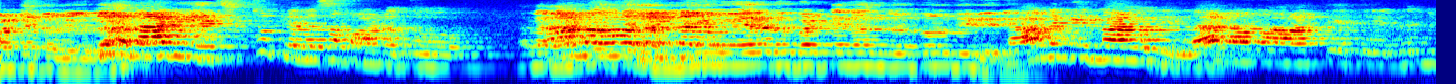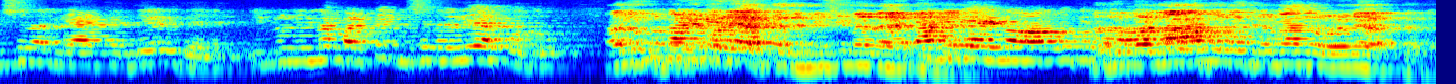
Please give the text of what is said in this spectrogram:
ಬಟ್ಟೆ ತೊಳೆಯುವುದಾ ಈಗ ನಾನು ಎಷ್ಟು ಕೆಲಸ ಮಾಡೋದು? ಅಲ್ಲ ನಾನು ನಂಗೆ ಗೊತ್ತಿಲ್ಲ, ನಿನ್ನ- ನೀವು ಎರಡು ಬಟ್ಟೆ ನಂದು ತೊಳೆದಿದ್ದೀರಿ. ನನಗೆ ಇನ್ನಾಗೋದಿಲ್ಲ ನಾನು ಅತ್ತೆ ಹತ್ರ ಹೇಳಿದ್ರೆ ಮಿಷನ್ ಅಲ್ಲಿ ಯಾಕೆ ಅಂತ ಹೇಳಿದ್ದೇನೆ. ಇನ್ನು ನಿನ್ನ ಬಟ್ಟೆ ಮಿಷನ್ ಅಲ್ಲಿ ಹಾಕೋದು. ಅದು ಇನ್ನು ಪುಡಿ ನನಗೆ- ಪುಡಿ ಆಗ್ತದೆ ಮಿಷಿನ್ ಅಲ್ಲಿ ನನಗೆ ಹಾಕಿದ್ರೆ ಏನು ಆಗುದಿಲ್ಲ. ಅದು ಕಳ್ಳಾಗಿ ತೊಳೆದ್ರೆ ಮಾತ್ರ ಒಳ್ಳೆ ಆಗ್ತದೆ.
